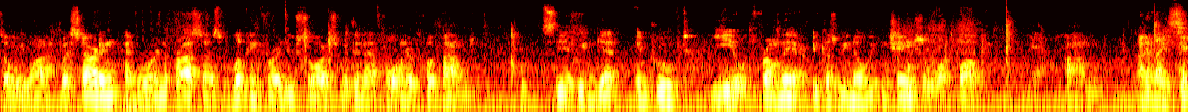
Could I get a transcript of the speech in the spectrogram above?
So we wanna, we're starting and we're in the process of looking for a new source within that four hundred foot bound. See if we can get improved yield from there, because we know we can change the water quality. Um, I If know-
